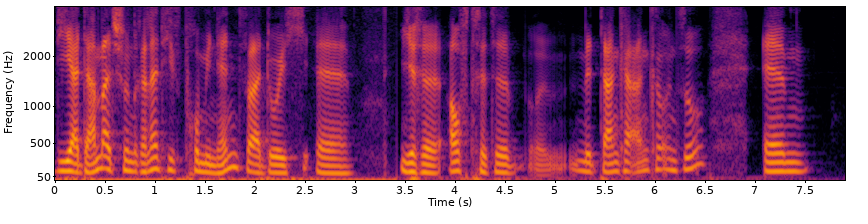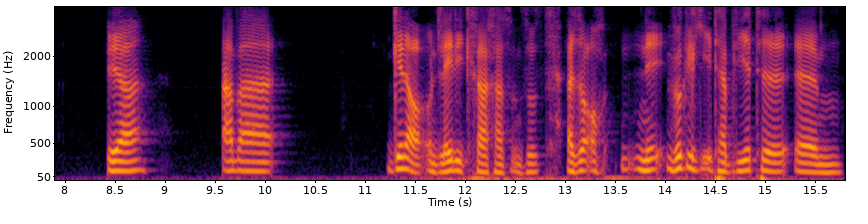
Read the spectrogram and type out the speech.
die ja damals schon relativ prominent war durch äh, ihre Auftritte äh, mit Danke Anke und so. Ähm, ja, aber genau, und Lady Krachers und so. Also auch eine wirklich etablierte ähm,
